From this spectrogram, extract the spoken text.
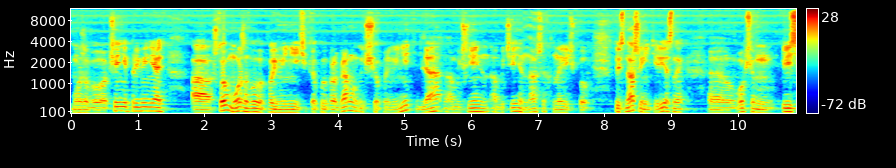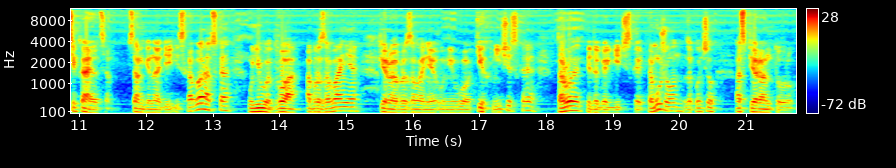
можно было вообще не применять, а что можно было применить, какую программу еще применить для обучения, обучения наших новичков. То есть наши интересы, э, в общем, пересекаются. Сам Геннадий из Хабаровска, у него два образования. Первое образование у него техническое, второе педагогическое. К тому же он закончил аспирантуру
